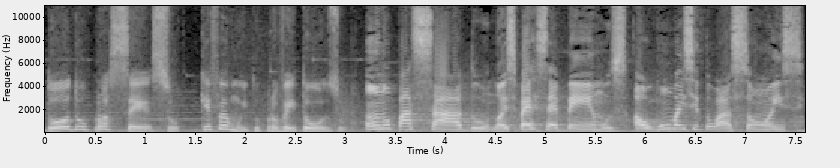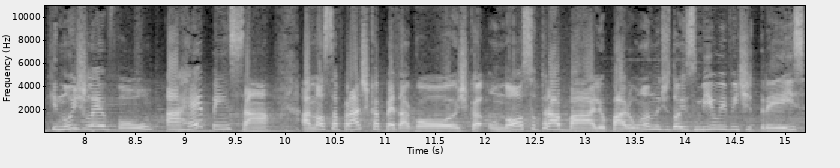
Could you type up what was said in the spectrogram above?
todo o processo que foi muito proveitoso. Ano passado, nós percebemos algumas situações que nos levou a repensar a nossa prática pedagógica, o nosso trabalho para o ano de 2023,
